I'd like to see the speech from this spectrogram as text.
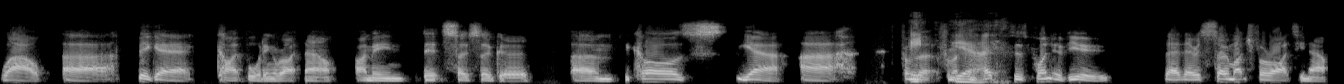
wow. Uh, big air kiteboarding right now. I mean, it's so, so good. Um, because, yeah, uh, from, the, from a yeah. competitor's point of view, there, there is so much variety now.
